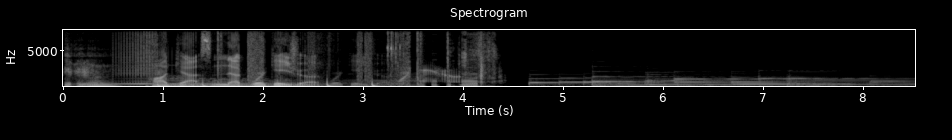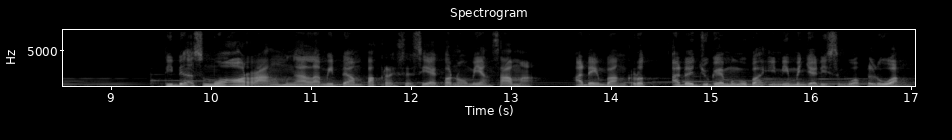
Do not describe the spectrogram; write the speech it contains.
Podcast Network Asia. Tidak semua orang mengalami dampak resesi ekonomi yang sama. Ada yang bangkrut, ada juga yang mengubah ini menjadi sebuah peluang.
